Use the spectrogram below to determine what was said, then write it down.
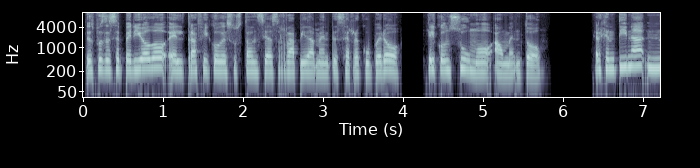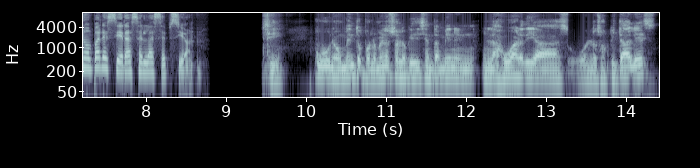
Después de ese periodo, el tráfico de sustancias rápidamente se recuperó y el consumo aumentó. Argentina no pareciera ser la excepción. Sí, hubo un aumento, por lo menos eso es lo que dicen también en, las guardias o en los hospitales.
